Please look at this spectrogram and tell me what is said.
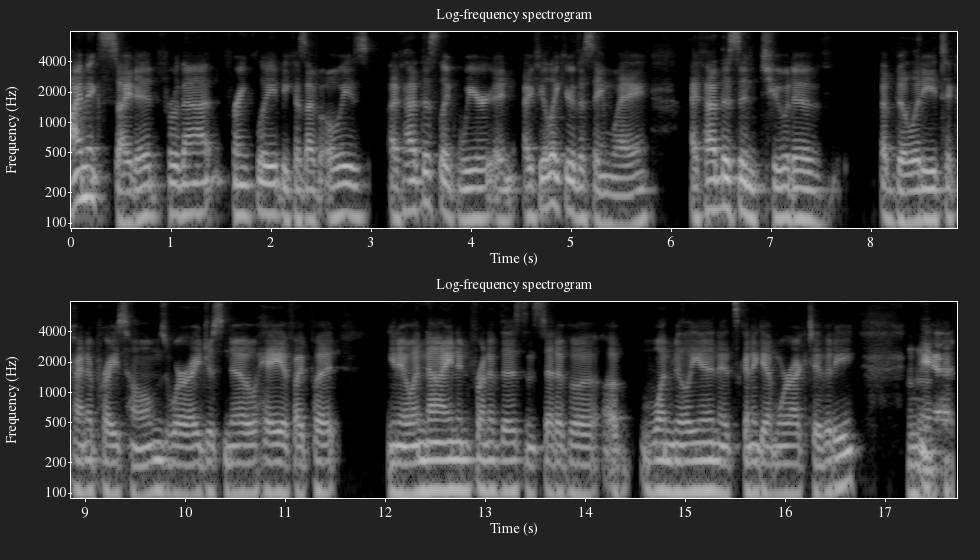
I'm excited for that, frankly, because I've always, I've had this like weird, and I feel like you're the same way. I've had this intuitive ability to kind of price homes where I just know, hey, if I put, you know, a nine in front of this instead of a, a 1 million, it's going to get more activity. Mm-hmm. And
